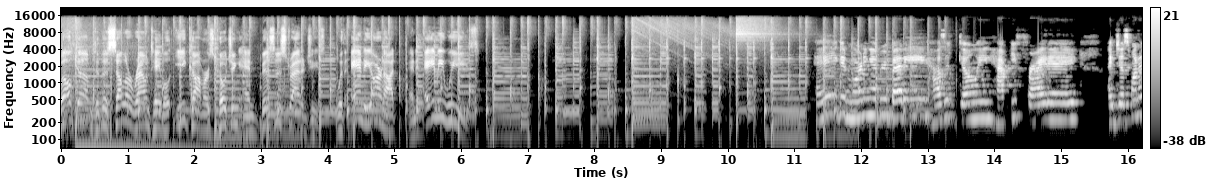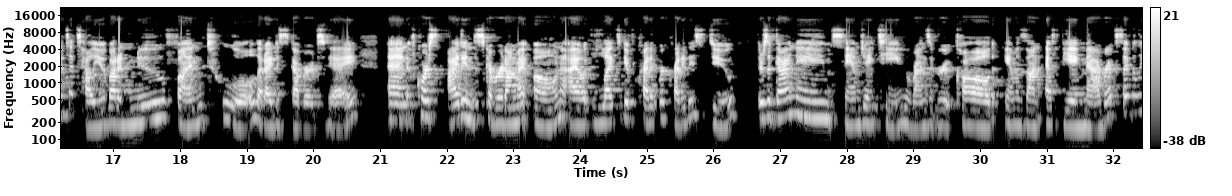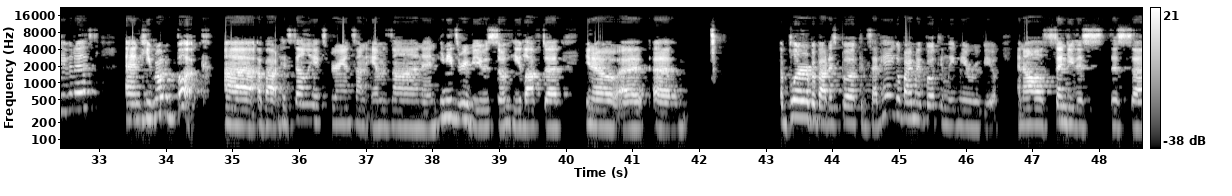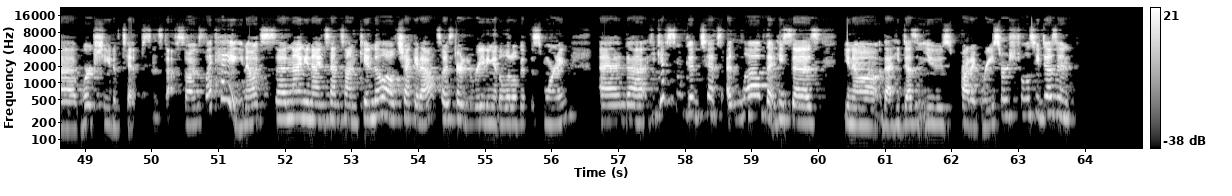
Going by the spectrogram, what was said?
Welcome to the Seller Roundtable e commerce coaching and business strategies with Andy Arnott and Amy Wees. Hey, good morning, everybody. How's it going? Happy Friday. I just wanted to tell you about a new fun tool that I discovered today. And of course, I didn't discover it on my own. I like to give credit where credit is due. There's a guy named Sam JT who runs a group called Amazon FBA Mavericks, I believe it is. And he wrote a book uh, about his selling experience on Amazon and he needs reviews. So he left a, you know, a, a, a blurb about his book and said, "Hey, go buy my book and leave me a review, and I'll send you this this uh, worksheet of tips and stuff." So I was like, "Hey, you know, it's uh, 99 cents on Kindle. I'll check it out." So I started reading it a little bit this morning, and uh, he gives some good tips. I love that he says, you know, that he doesn't use product research tools. He doesn't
